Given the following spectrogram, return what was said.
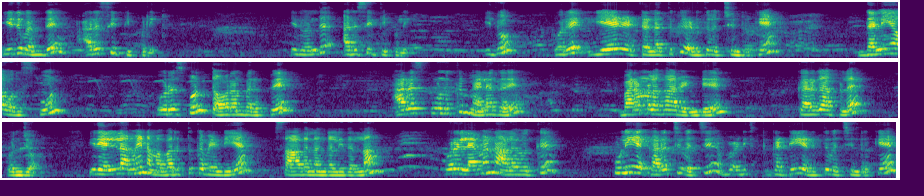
இது வந்து அரிசி திப்பிலி. இது வந்து அரிசி திப்பிலி. இதுவும் ஒரு ஏழு எட்டு எண்ணத்துக்கு எடுத்து வச்சுட்டுருக்கேன். தனியா ஒரு ஸ்பூன். ஒரு ஸ்பூன் துவரம்பருப்பு. அரை ஸ்பூனுக்கு மிளகு. வரமிளகா ரெண்டு. கருகாப்பில் கொஞ்சம். இது எல்லாமே நம்ம வறுத்துக்க வேண்டிய சாதனங்கள் இதெல்லாம். ஒரு லெமன் அளவுக்கு புளியை கரைச்சி வச்சு வடி கட்டி எடுத்து வச்சுட்டுருக்கேன்.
